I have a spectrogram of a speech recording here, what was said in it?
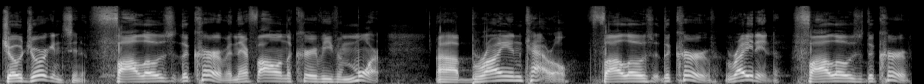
Jo Jorgensen follows the curve, and they're following the curve even more. Uh, Brian Carroll follows the curve. Write-in follows the curve.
